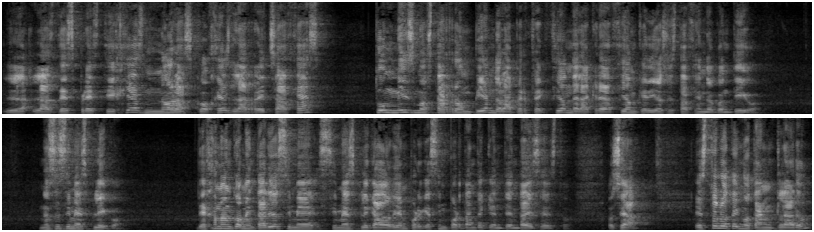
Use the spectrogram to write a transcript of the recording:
las desprestigias, no las coges, las rechazas, tú mismo estás rompiendo la perfección de la creación que Dios está haciendo contigo. No sé si me explico. Déjame un comentario si me, si me he explicado bien porque es importante que entendáis esto. O sea, esto lo tengo tan claro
